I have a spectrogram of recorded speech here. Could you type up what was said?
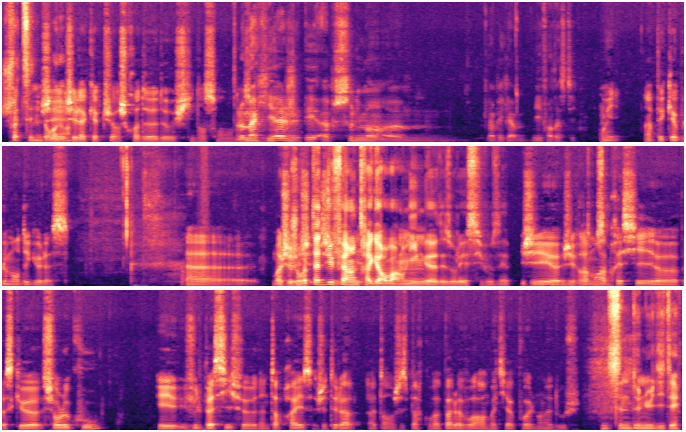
Chouette scène J'ai d'horreur. j'ai la capture, je crois, de, de Oshi dans son. dans Le son- maquillage est absolument euh, Impeccable. Il est fantastique. Oui, impeccablement dégueulasse. Euh, moi, J'aurais peut-être dû faire un trigger warning, euh, désolé si vous êtes. J'ai euh, vraiment apprécié parce que sur le coup, et vu le passif d'Enterprise, j'étais là, attends, j'espère qu'on va pas la voir à moitié à poil dans la douche. Une scène de nudité.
